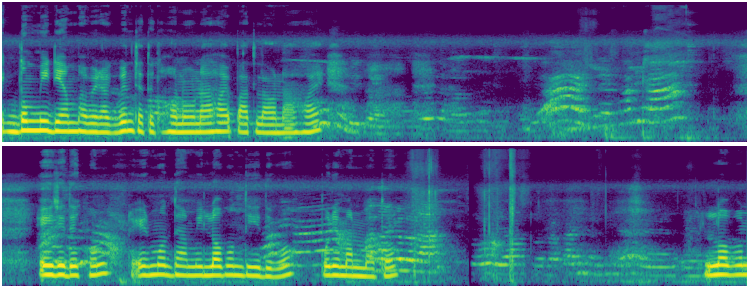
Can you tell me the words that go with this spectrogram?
একদম মিডিয়ামভাবে রাখবেন যাতে ঘন না হয়, পাতলাও না হয়। এই যে দেখুন, এর মধ্যে আমি লবণ দিয়ে দেব পরিমাণ মতো। লবণ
